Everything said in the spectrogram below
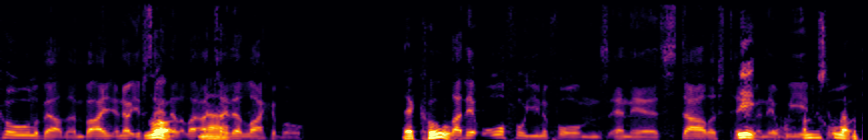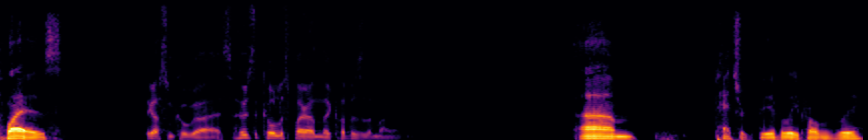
cool about them, but I know what you're saying. that, like, I'd say they're likable. They're cool. Like their awful uniforms and their starless team Yeah, and their weird. I'm just talking about the players. They got some cool guys. Who's the coolest player on the Clippers at the moment? Um, Patrick Beverley probably.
